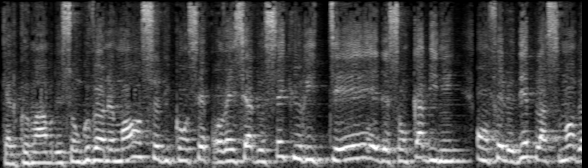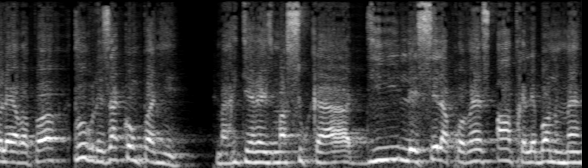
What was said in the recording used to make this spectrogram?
Quelques membres de son gouvernement, ceux du Conseil provincial de sécurité et de son cabinet, ont fait le déplacement de l'aéroport pour les accompagner. Marie-Thérèse Masuka dit laisser la province entre les bonnes mains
